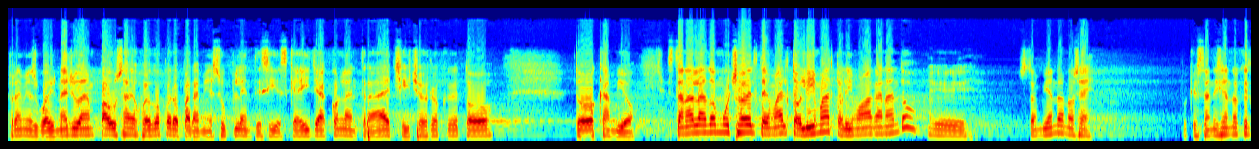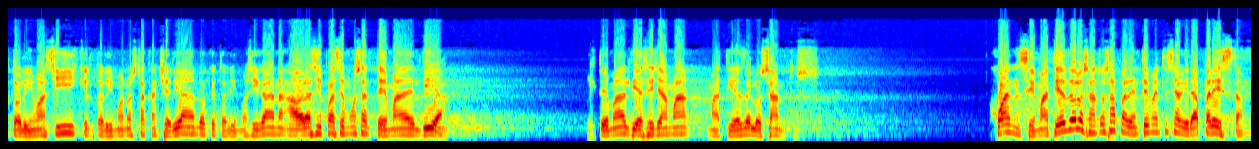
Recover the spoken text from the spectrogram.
premios. Guarín ayuda en pausa de juego, pero para mí es suplente. Sí, es que ahí ya con la entrada de Chicho creo que todo, todo cambió. Están hablando mucho del tema del Tolima. ¿El Tolima va ganando? Eh, ¿Están viendo? No sé. Porque están diciendo que el Tolima sí, que el Tolima no está canchereando, que el Tolima sí gana. Ahora sí pasemos al tema del día. El tema del día se llama Matías de los Santos. Juanse, Matías de los Santos aparentemente se va a ir a préstamo.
